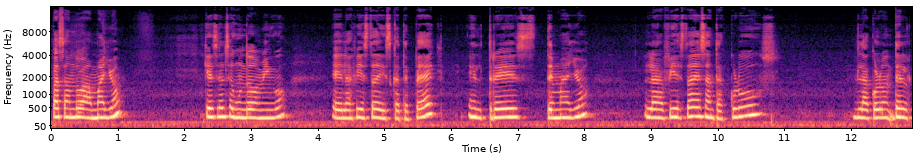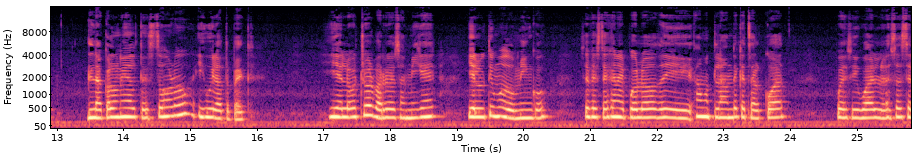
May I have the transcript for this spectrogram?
pasando a mayo, que es el segundo domingo, eh, la fiesta de Izcatepec, el 3 de mayo, la fiesta de Santa Cruz, la, del, la colonia del Tesoro y Huilotepec. Y el 8 el barrio de San Miguel y el último domingo se festeja en el pueblo de Amotlán de Quetzalcoatl, pues igual se,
